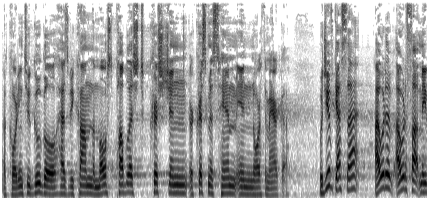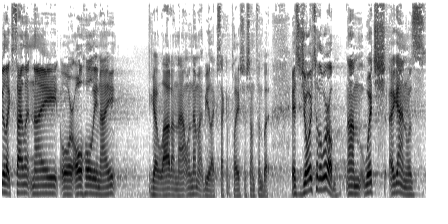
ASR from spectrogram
according to Google, has become the most published Christian or Christmas hymn in North America. Would you have guessed that? I would have, I would have thought maybe like Silent Night or Oh Holy Night. You got a lot on that one. That might be like second place or something, but it's Joy to the World, um, which again was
